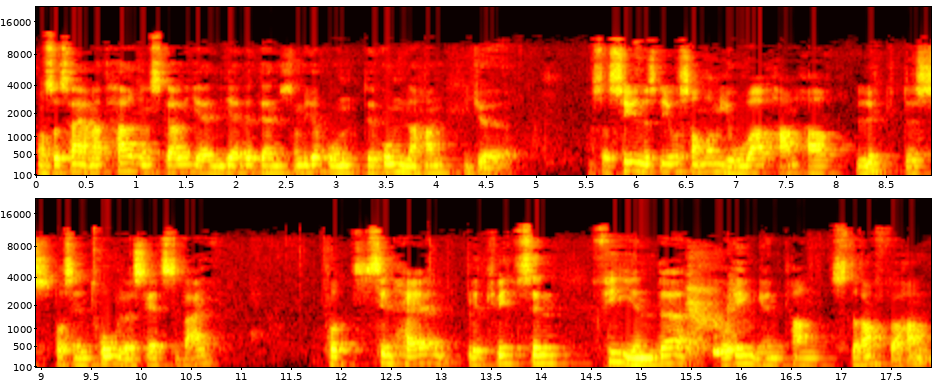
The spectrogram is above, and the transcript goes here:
Og så sier han at Herren skal gjengjelde den som gjør ondt, det onde han gjør. Og så synes det jo som om Joab han har lyktes på sin troløshetsvei. Fått sin hevn, blitt kvitt sin fiende, og ingen kan straffe ham.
